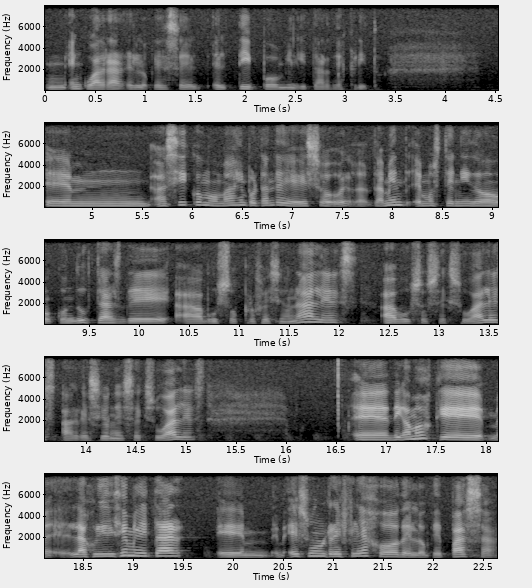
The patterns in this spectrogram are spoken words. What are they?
mm, encuadrar en lo que es el, tipo militar descrito. Em, así como más importante de eso, también hemos tenido conductas de abusos profesionales, abusos sexuales, agresiones sexuales. Eh, digamos que eh, la jurisdicción militar em, es un reflejo de lo que pasa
